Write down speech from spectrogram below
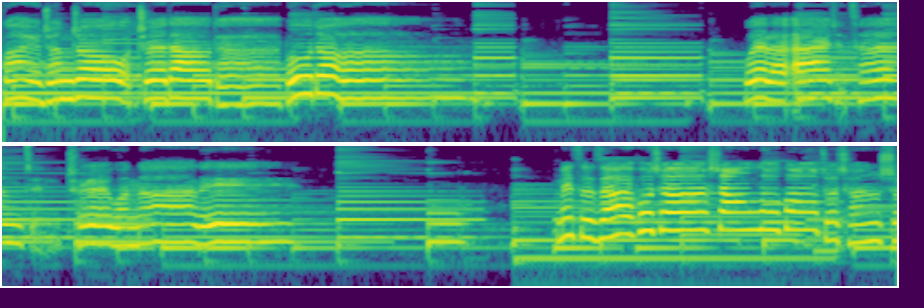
关于郑州，我知道的不多。为了爱情，曾经去过那里。每次在火车上路过这城市，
